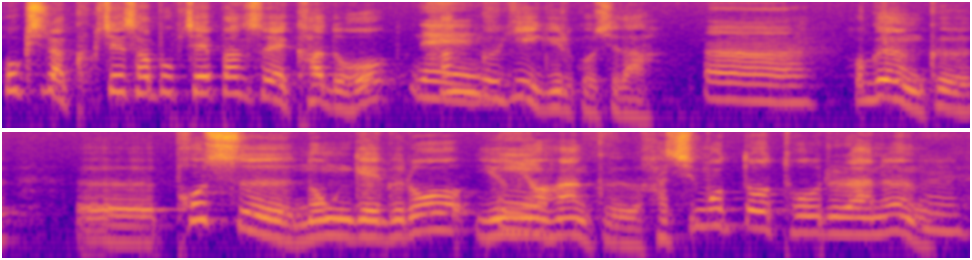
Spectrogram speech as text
혹시나 국제사법재판소에 가도 네. 한국이 이길 것이다. 어. 혹은 그, 어, 포스 농객으로 유명한 네. 그 하시모토 토르라는 음.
